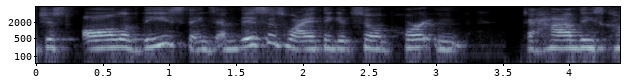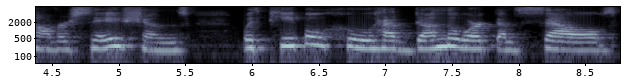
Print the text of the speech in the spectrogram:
just all of these things. And this is why I think it's so important to have these conversations with people who have done the work themselves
